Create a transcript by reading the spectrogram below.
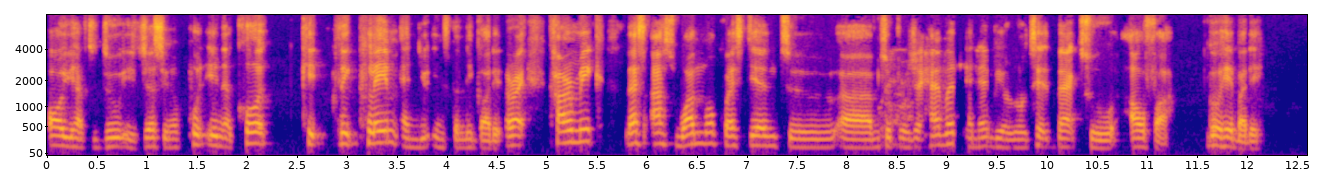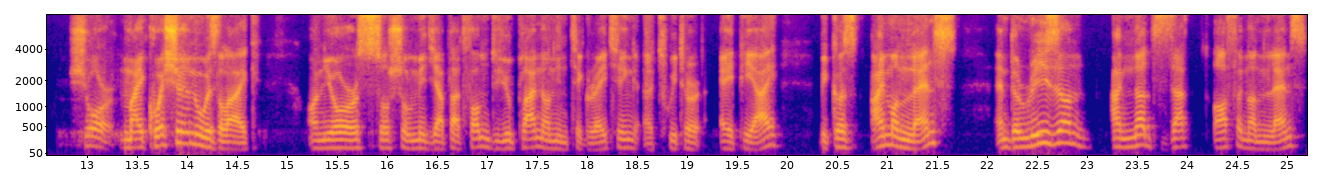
All you have to do is just you know put in a code, click, click claim, and you instantly got it. All right, Karmic, let's ask one more question to um to Project Heaven, and then we'll rotate back to Owlpha. Go ahead, buddy. Sure. My question was like on your social media platform, do you plan on integrating a Twitter API? Because I'm on Lens, and the reason I'm not that often on Lens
